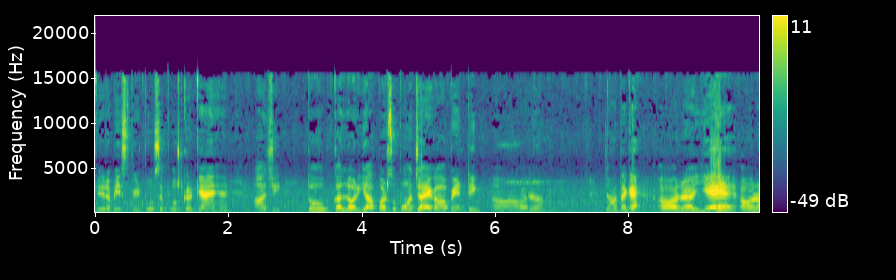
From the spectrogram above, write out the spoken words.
फिर अभी स्पीड पोस्ट से पोस्ट करके आए हैं आज ही। तो कल और या परसों पहुँच जाएगा पेंटिंग और, जहाँ तक है। और ये, और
